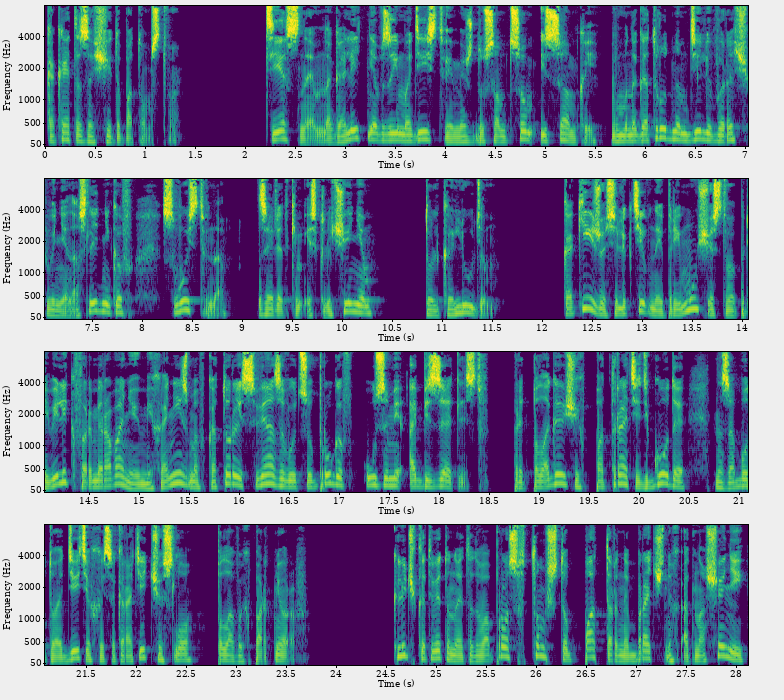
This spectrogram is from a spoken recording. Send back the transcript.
какая-то защита потомства. Тесное многолетнее взаимодействие между самцом и самкой в многотрудном деле выращивания наследников свойственно, за редким исключением, только людям. Какие же селективные преимущества привели к формированию механизмов, которые связывают супругов узами обязательств, предполагающих потратить годы на заботу о детях и сократить число половых партнеров? Ключ к ответу на этот вопрос в том, что паттерны брачных отношений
